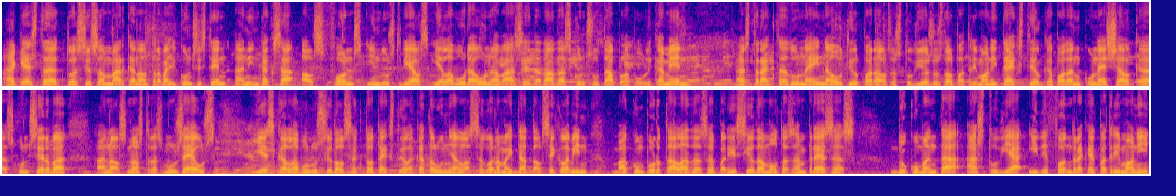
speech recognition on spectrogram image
Aquesta actuació s'emmarca en el treball consistent en indexar els fons industrials i elaborar una base de dades consultable públicament. Es tracta d'una eina útil per als estudiosos del patrimoni tèxtil que poden conèixer el que es conserva en els nostres museus. I és que l'evolució del sector tèxtil a Catalunya en la segona meitat del segle XX va comportar la desaparició de moltes empreses. Documentar, estudiar i difondre aquest patrimoni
